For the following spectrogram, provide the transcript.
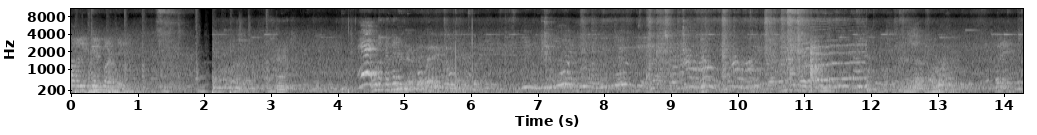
ಅವರಲ್ಲಿ ಕೇಳ್ಕೊಳ್ತೇನೆ. Thank you.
